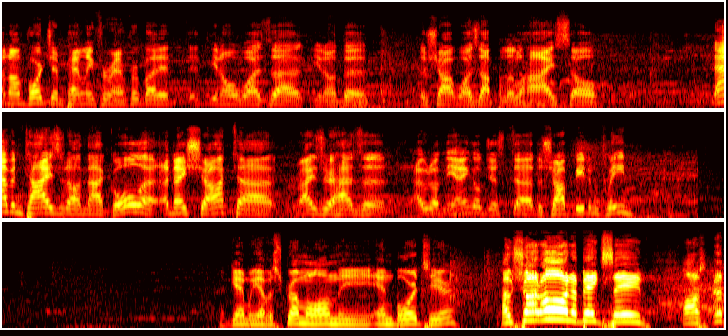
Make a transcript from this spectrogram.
an unfortunate penalty for Renfrew, but it, it you know, was, uh, you know, the the shot was up a little high. So Navan ties it on that goal. A, a nice shot. Uh, Reiser has it out on the angle. Just uh, the shot beat him clean. Again, we have a scrum along the end boards here. Outshot. Oh, and a big save. Austin.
